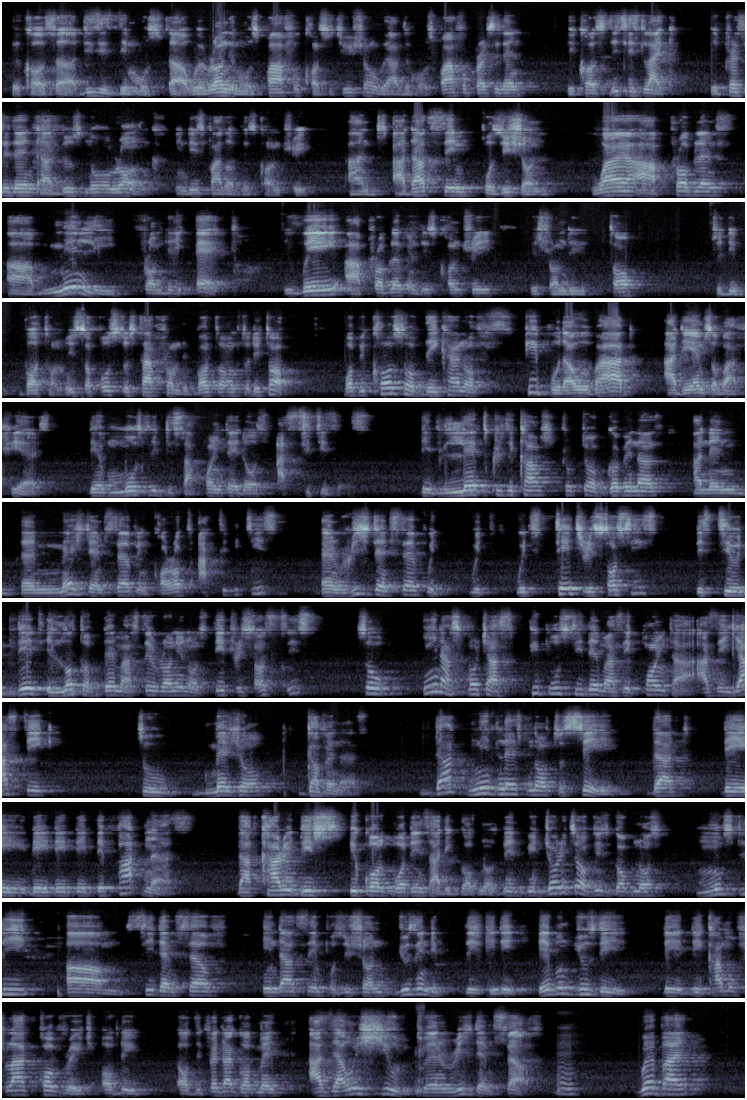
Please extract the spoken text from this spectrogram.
because uh, this is the most. Uh, we run the most powerful constitution. We have the most powerful president, because this is like the president that does no wrong in this part of this country. And at that same position, while our problems are mainly from the head, the way our problem in this country is from the top to the bottom. It's supposed to start from the bottom to the top. But because of the kind of people that we've had at the ends of our fears, they've mostly disappointed us as citizens. They've left critical structure of governance and then immersed themselves in corrupt activities enrich themselves with, with, with state resources. They still date, a lot of them are still running on state resources. So, in as much as people see them as a pointer, as a yardstick to measure governance, that needless not to say that the, the, the, the, partners that carry these equal burdens are the governors. The majority of these governors mostly um, see themselves in that same position using the, the, the they even use the, the, the camouflage coverage of the of the federal government as their own shield to enrich themselves, mm. whereby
